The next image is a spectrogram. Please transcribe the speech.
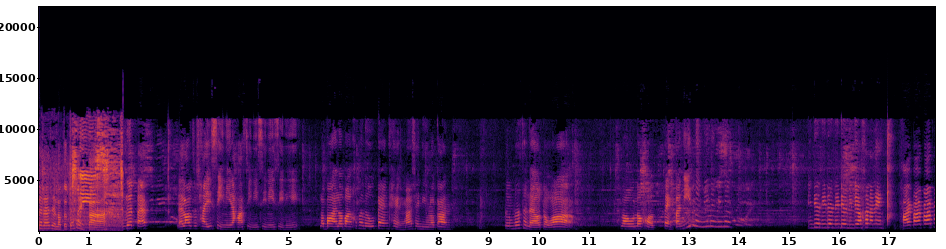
แต่แล้วเดี๋ยวเราจะต้องแต่งตา เลือดแป๊บ แล้วเราจะใช้สีนี้นะคะ สีนี้สีนี้สีนี้ ระบายระบายเข้าไปเลยแปรงแข็งมากใช้นิ้วแล้วกัน เติมเลือดเสร็จแล้วแต่ว่า เราเราขอแต่งตานิดนึงนิดนึงนิดนึงนิดเดียวนิดเดียวนิดเดียวนิดเดียวแค่นั้นเองไปไปไปไป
